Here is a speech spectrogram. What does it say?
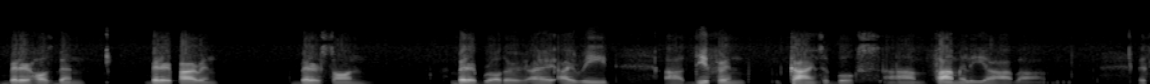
better husband, better parent, better son, better brother. I, I read uh, different kinds of books, um, family, uh, uh, let's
